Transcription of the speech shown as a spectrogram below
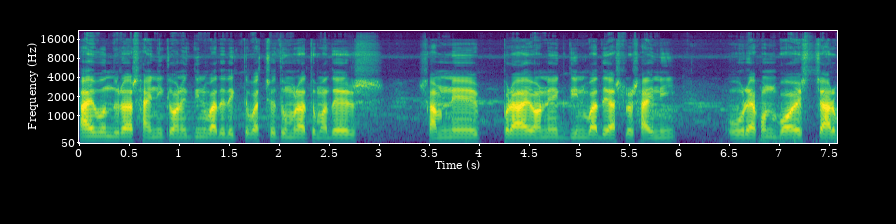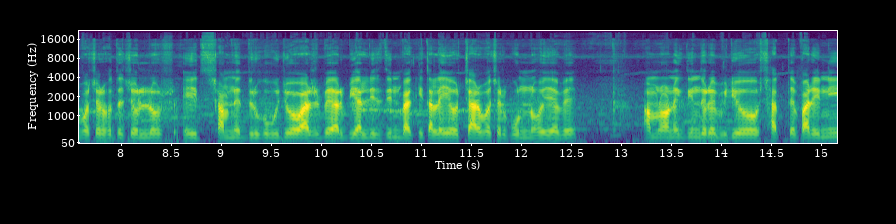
হাই বন্ধুরা, শাইনিকে অনেক দিন বাদে দেখতে পাচ্ছ তোমরা। তোমাদের সামনে প্রায় অনেক দিন বাদে আসলো শাইনি। ওর এখন বয়স চার বছর হতে চলল। এই সামনের দুর্গাপুজোও আসবে আর বিয়াল্লিশ দিন বাকি, তাহলেই ওর চার বছর পূর্ণ হয়ে যাবে। আমরা অনেক দিন ধরে ভিডিও ছাড়তে পারিনি,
